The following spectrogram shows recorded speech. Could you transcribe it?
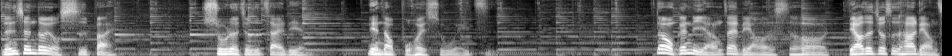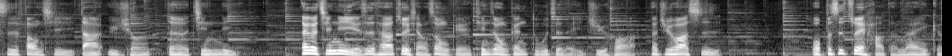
人生都有失败，输了就是再练，练到不会输为止。那我跟李阳在聊的时候，聊的就是他两次放弃打羽球的经历。那个经历也是他最想送给听众跟读者的一句话。那句话是：我不是最好的那一个，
